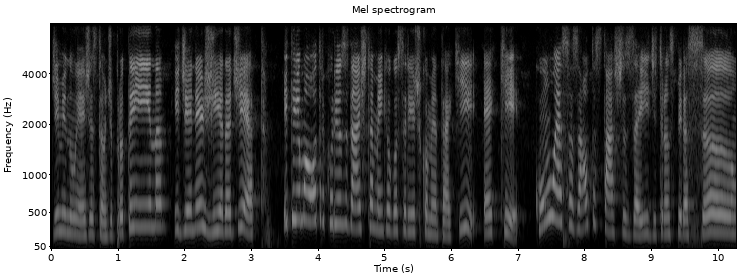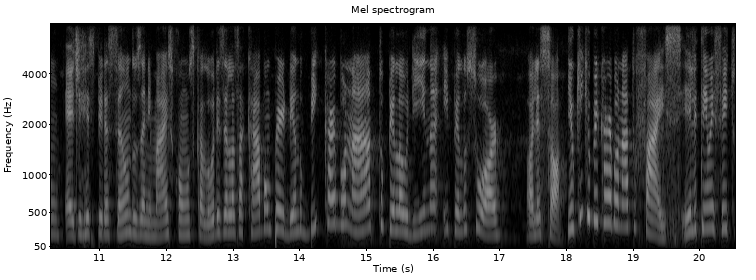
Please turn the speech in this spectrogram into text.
diminuem a ingestão de proteína e de energia da dieta. E tem uma outra curiosidade também que eu gostaria de comentar aqui, é que com essas altas taxas aí de transpiração, é, de respiração dos animais com os calores, elas acabam perdendo bicarbonato pela urina e pelo suor. Olha só. E o que, que o bicarbonato faz? Ele tem um efeito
